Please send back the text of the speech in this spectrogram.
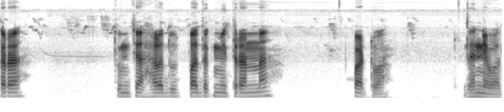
करा. तुमच्या हळद उत्पादक मित्रांना पाठवा. धन्यवाद.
